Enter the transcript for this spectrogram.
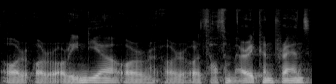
or, or, or India or, or, or, South American friends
